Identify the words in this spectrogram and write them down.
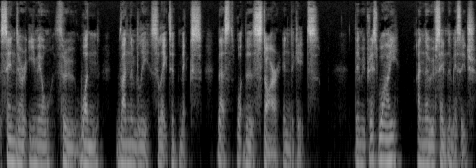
send our email through one randomly selected mix. That's what the star indicates. Then we press Y and now we've sent the message.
